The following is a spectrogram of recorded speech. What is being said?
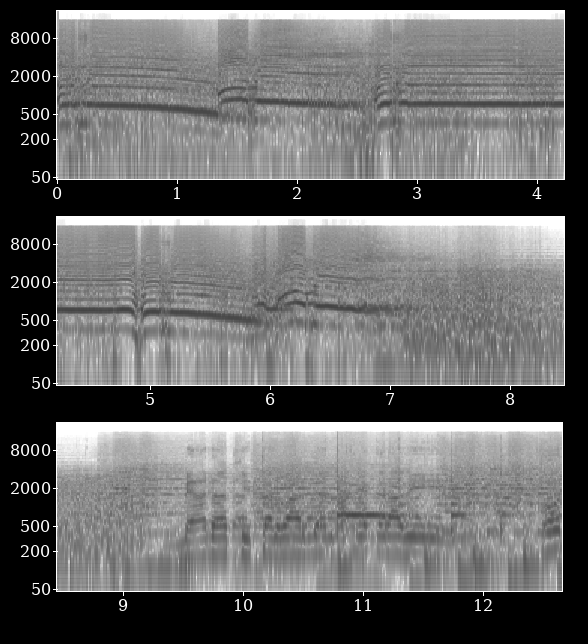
हरे! हरे! म्यानातली तलवार म्यान मान्य करावी. दोन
